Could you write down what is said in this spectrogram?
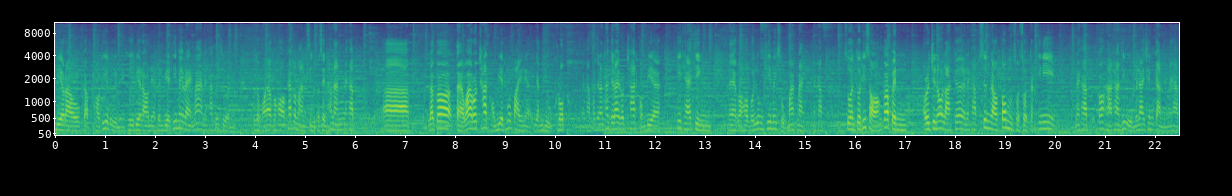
เบียร์เรากับของที่อื่นๆเนี่ยคือเบียร์เราเนี่ยเป็นเบียร์ที่ไม่แรงมากนะครับในส่วนผสมของแอลกอฮอล์แค่ประมาณ 4%เท่านั้นนะครับแล้วก็แต่ว่ารสชาติของเบียร์ทั่วไปเนี่ยยังอยู่ครบ นะครับเพราะฉะนั้นท่านจะได้รสชาติของเบียร์ที่แท้จริงในแอลกอฮอล์วอลลุ่มที่ไม่สูงมากนักนะครับส่วนตัวที่ 2 ก็เป็น Original Lager นะครับซึ่งเราต้มสดๆจากที่นี่นะครับก็หาทานที่อื่นไม่ได้เช่นกันนะครับ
